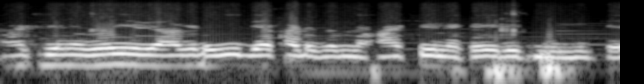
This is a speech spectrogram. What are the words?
હાંચવીને જોઈએ આગળ ઈ દેખાડે તમને હાંચવીને કઈ રીતની મૂકે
